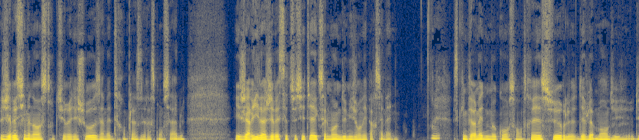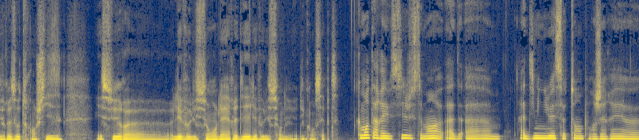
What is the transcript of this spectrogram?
j'ai réussi maintenant à structurer les choses, à mettre en place des responsables et j'arrive à gérer cette société avec seulement une demi-journée par semaine. Ce qui me permet de me concentrer sur le développement du, du réseau de franchise et sur euh, l'évolution de la R&D, l'évolution du, du, concept. Comment tu as réussi justement à, à, à, diminuer ce temps pour gérer euh,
